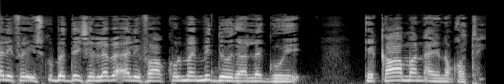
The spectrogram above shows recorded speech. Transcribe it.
alif ay isku bedeshay laba alifaa kulmay midoodaa la gooyey iqaaman ay noqotay.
